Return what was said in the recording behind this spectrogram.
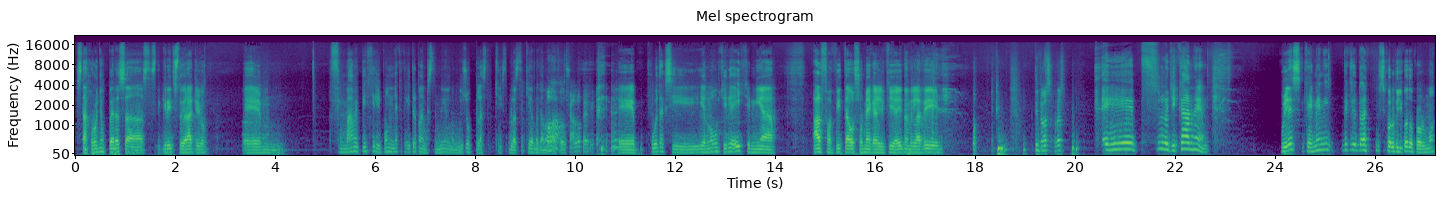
στα χρόνια που πέρασα στην Κρήτη, στο Ηράκλειο, ε, θυμάμαι υπήρχε λοιπόν μια καθηγήτρια πανεπιστημίου, νομίζω πλαστική, στην πλαστική, αν δεν κάνω λάθος. Καλό παιδί. Ε, που εντάξει, η εν λόγω κυρία είχε μια ΑΒ όσο μέγα ηλικία. Ήταν δηλαδή. Τι δώσα, Ε, λογικά ναι. Που λες, καημένη, δεν ξέρω το είναι ψυχολογικό το πρόβλημα.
